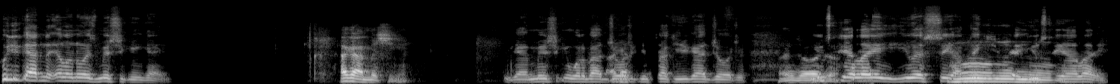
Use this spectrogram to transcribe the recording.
who you got in the Illinois Michigan game. I got Michigan. You got Michigan. What about Georgia, got, Kentucky? You got Georgia. Georgia. UCLA, USC. I think you said UCLA.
